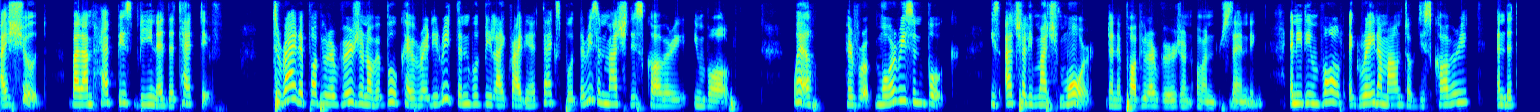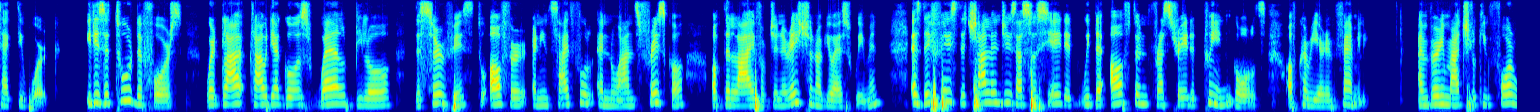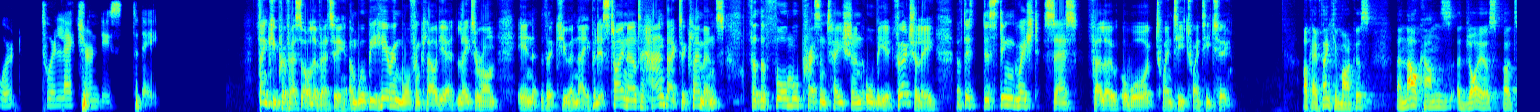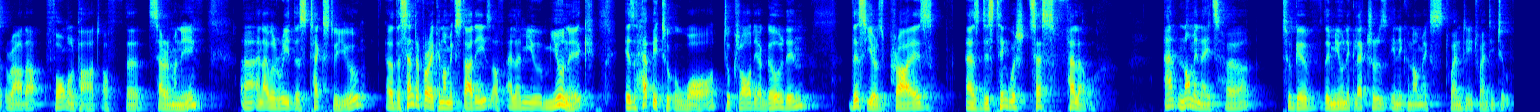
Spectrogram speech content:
I should, but I'm happiest being a detective. To write a popular version of a book I've already written would be like writing a textbook. There isn't much discovery involved. Well, her more recent book is actually much more than a popular version of understanding, and it involved a great amount of discovery and detective work. It is a tour de force where Cla- Claudia goes well below the service to offer an insightful and nuanced fresco of the life of generation of US women as they face the challenges associated with the often frustrated twin goals of career and family. I'm very much looking forward to a lecture on this today. Thank you, Professor Olivetti, and we'll be hearing more from Claudia later on in the Q&A. But it's time now to hand back to Clemens for the formal presentation, albeit virtually, of the Distinguished CES Fellow Award 2022. Okay, thank you, Marcus. And now comes a joyous but rather formal part of the ceremony. Uh, and I will read this text to you. Uh, the Center for Economic Studies of LMU Munich is happy to award to Claudia Goldin this year's prize as Distinguished CES Fellow and nominates her to give the Munich Lectures in Economics 2022.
